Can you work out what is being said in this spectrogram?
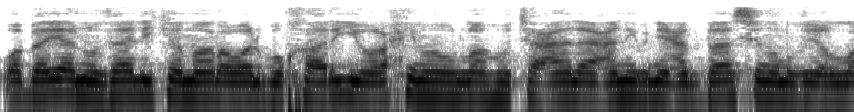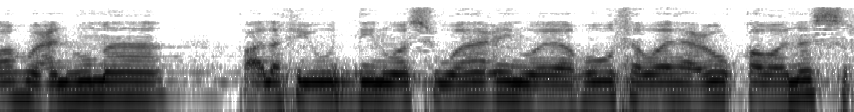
وبيان ذلك ما روى البخاري رحمه الله تعالى عن ابن عباس رضي الله عنهما قال في ود وسواع ويغوث ويعوق ونسر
